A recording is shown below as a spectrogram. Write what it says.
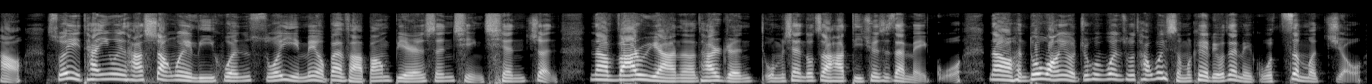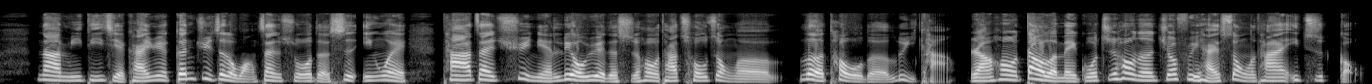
好，所以他因为他尚未离婚，所以没有办法帮别人申请签证。那 Varia 呢？他人我们现在都知道，他的确是在美国。那很多网友就会问说，他为什么可以留在美国这么久？那谜底解开，因为根据这个网站说的是，因为他在去年六月的时候，他抽中了乐透的绿卡，然后到了美国之后呢，Jeffrey 还送了他一只狗。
